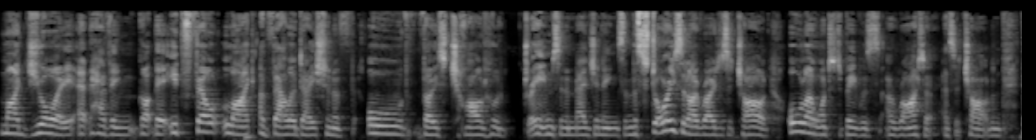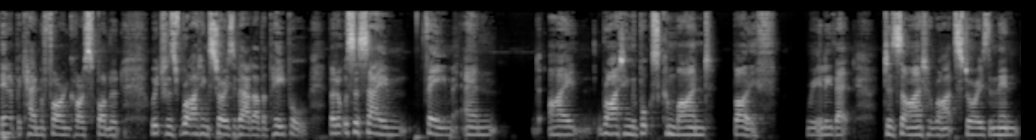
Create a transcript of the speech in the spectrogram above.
my joy at having got there, it felt like a validation of all those childhood dreams and imaginings and the stories that I wrote as a child. All I wanted to be was a writer as a child. And then it became a foreign correspondent, which was writing stories about other people, but it was the same theme. And I, writing the books combined both really that desire to write stories. And then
